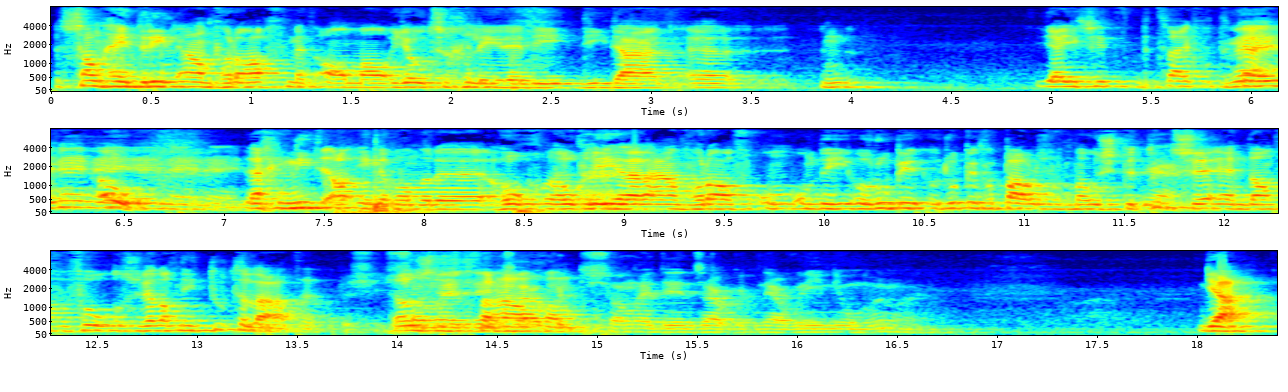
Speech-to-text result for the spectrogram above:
Sanhedrin aan vooraf met allemaal Joodse geleerden die, die daar een, ja, je zit betwijfeld te Nee, kijken. nee, nee, oh, nee, nee, nee. daar ging niet een of andere hoog, hoogleraar aan vooraf om, om die roeping, van Paulus of Mozes te Ja. toetsen en dan vervolgens wel of niet toe te laten. Precies. Dat is het verhaal van- Sanhedrin zou ik het nou niet noemen. Maar... Ja,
